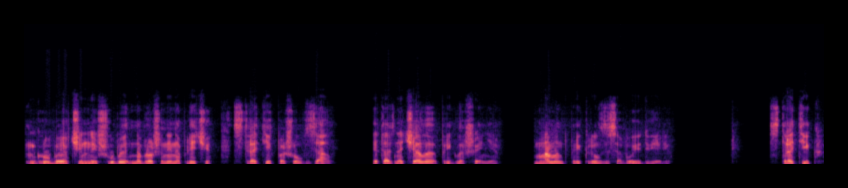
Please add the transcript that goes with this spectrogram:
грубой овчинной шубы, наброшенной на плечи, стратик пошел в зал. Это означало приглашение. Мамонт прикрыл за собой двери. «Стратик,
